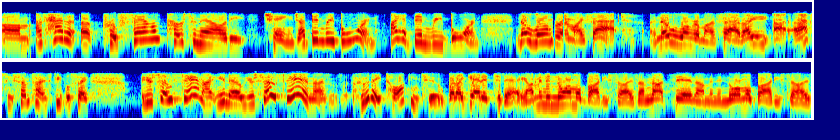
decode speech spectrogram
Um, I've had a, a profound personality change. I've been reborn. I have been reborn. No longer am I fat. No longer am I fat. I, I actually sometimes people say, "You're so thin." I, you know, you're so thin. I, who are they talking to? But I get it today. I'm in a normal body size. I'm not thin. I'm in a normal body size.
